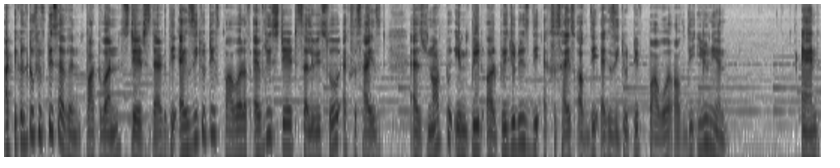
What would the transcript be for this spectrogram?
Article 257, Part 1 states that the executive power of every state shall be so exercised as not to impede or prejudice the exercise of the executive power of the Union. And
